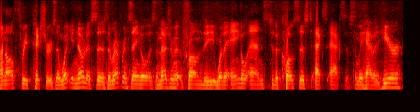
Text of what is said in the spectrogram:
on all three pictures. And what you notice is the reference angle is the measurement from the where the angle ends to the closest x-axis. And we have it here,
